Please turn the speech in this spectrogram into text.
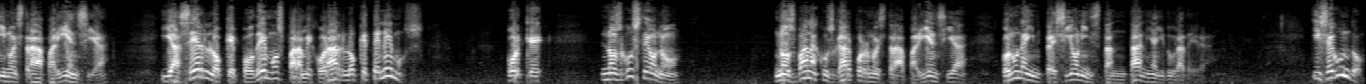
y nuestra apariencia y hacer lo que podemos para mejorar lo que tenemos. Porque, nos guste o no, nos van a juzgar por nuestra apariencia con una impresión instantánea y duradera. Y segundo,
